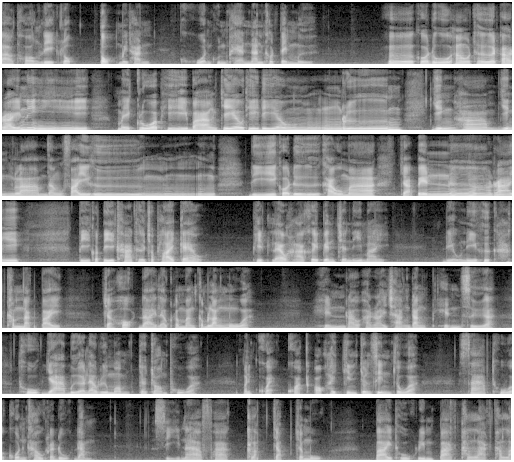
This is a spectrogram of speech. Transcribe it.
ลาวทองหลีกหลบตบไม่ทัน ขวนขุนแผนนั้นเขาเต็มมือ เออ ก็ดูเอาเถิดอะไรนี่ ไม่กลัวพี่บางเจียวทีเดียว หรือ ยิ่งห้ามยิ่งลามดังไฟหือดีก็ดื้อเข้ามา จะเป็นไร ตีก็ตีข้าเธอเจ้าพลายแก้ว ผิดแล้วหาเคยเป็นเช่นนี้ไม่ เดี๋ยวนี้ฮึกฮักทำหนักไป จะเหาะได้แล้วกระมังกำลังมัว เห็นเราอะไรช่างดังเห็นเสือ ถูกยาเบื่อแล้วรือหม่อมเจ้าจอมผัว มันแขวะควักออกให้กินจนสิ้นตัวทราบทั่วขนเข้ากระดูกดำสีหน้าฟากคลับจับจมูก ป้ายถูกริมปากถลากถล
